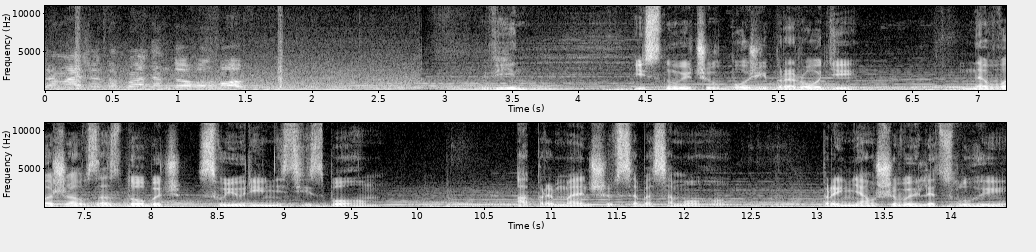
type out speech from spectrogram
вже майже доходимо до Голгофи. Він, існуючи в Божій природі, не вважав за здобич свою рівність із Богом, а применшив себе самого, прийнявши вигляд слуги,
